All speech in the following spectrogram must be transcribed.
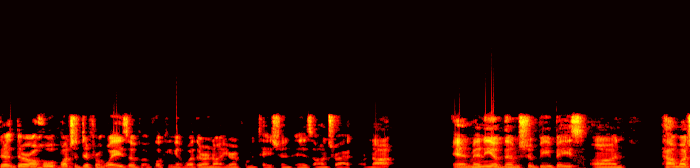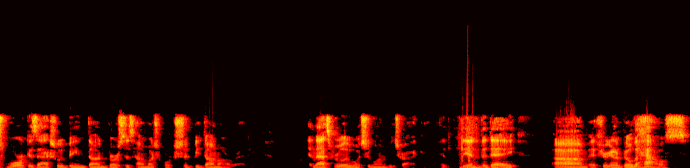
there, there are a whole bunch of different ways of, of looking at whether or not your implementation is on track or not. And many of them should be based on how much work is actually being done versus how much work should be done already. And that's really what you want to be tracking. At the end of the day, um, if you're going to build a house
